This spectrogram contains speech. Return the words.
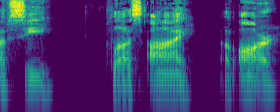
of C plus I of R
